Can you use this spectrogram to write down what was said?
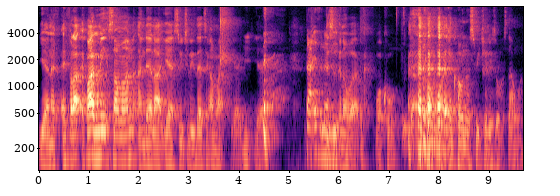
yeah. And if if I like, if I meet someone and they're like, yeah, sweet chili's their thing, I'm like, yeah, you, yeah, that is an this is gonna work. Well, cool. The Encona, Encona sweet chili sauce. That one.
